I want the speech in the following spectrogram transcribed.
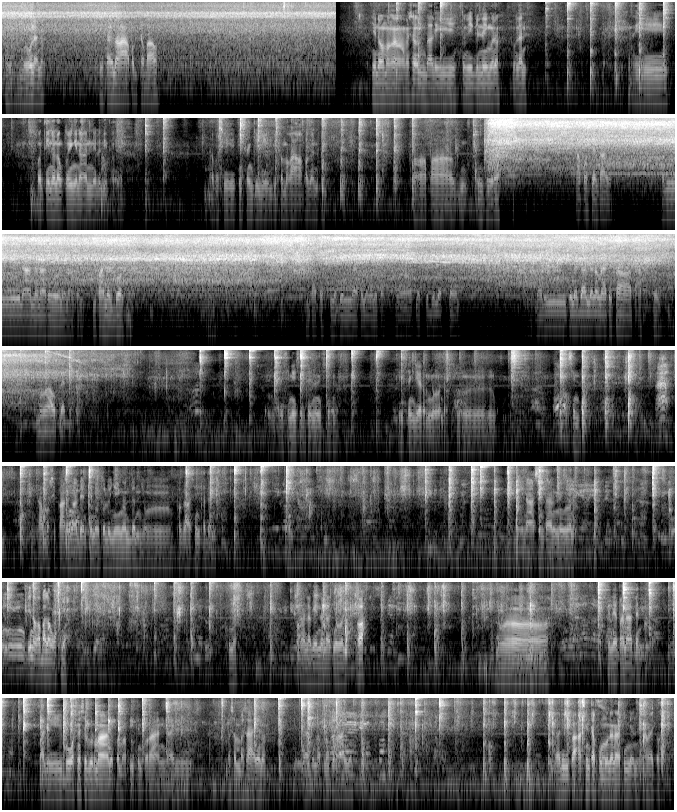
Hmm, yung ulan, no? Hindi tayo makakapagtrabaho. Yun o, mga kamason. Bali, tumigil na yung, ano, ulan. Ay, konti na lang po yung inaan nila dito. Ayan. Tapos si Pinsan Jay hindi pa makakapag ano to. Makakapag pintura. Tapos yan tayo. Pali inaan na natin yung ano natin. Yung panel board. Ayan. Tapos lagyan natin ng ano to. Uh, flexible lock stone. Bali, pinadaan na lang natin sa taas. Ayan. Mga outlet. Bali, sinisilpil na si ano. Pinsan Jerome yung ano, yung sinta. Ah, Tapos si paring Alden, tinutuloy niya yung ano doon, yung pag-asinta doon. Hindi inaasinta na ano. Yung pinakabalangkas niya. Yun na. Nalagay na lahat yung ano. Ah! Mga sinepa natin. Bali, bukas na siguro maano to, mapipinturahan dahil basang-basa yan, no? Hindi natin mapinturahan yan. Bali, paasinta po muna natin yan. Saka ito.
